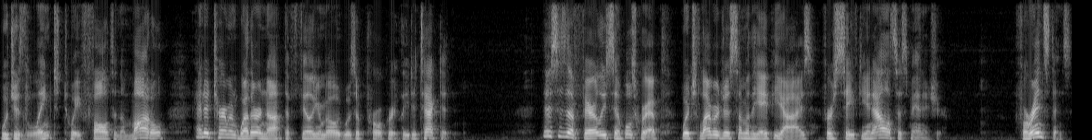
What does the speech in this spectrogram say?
which is linked to a fault in the model, and determine whether or not the failure mode was appropriately detected. This is a fairly simple script which leverages some of the APIs for Safety Analysis Manager. For instance,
